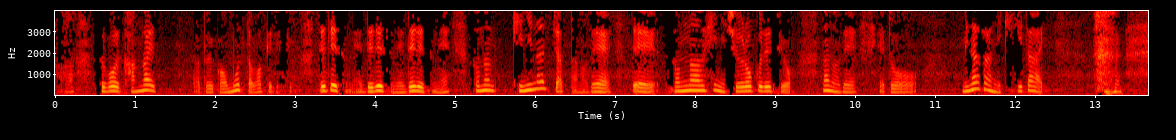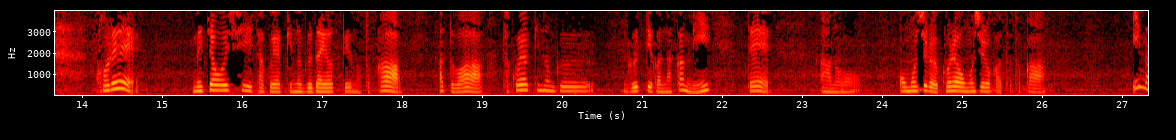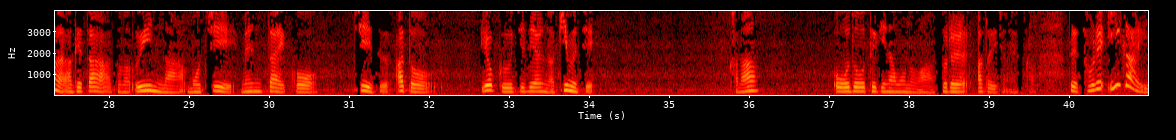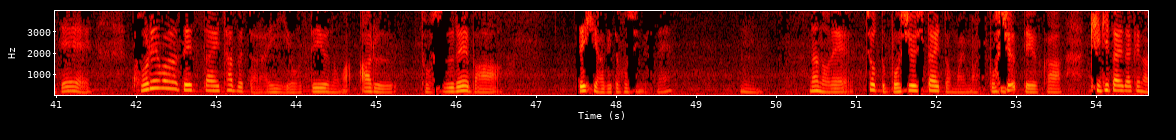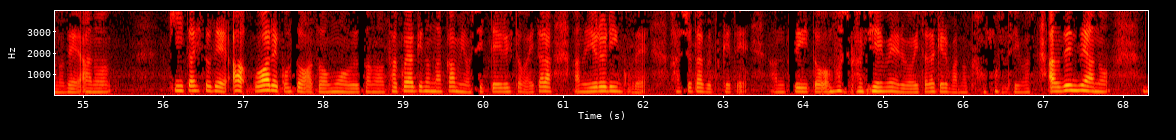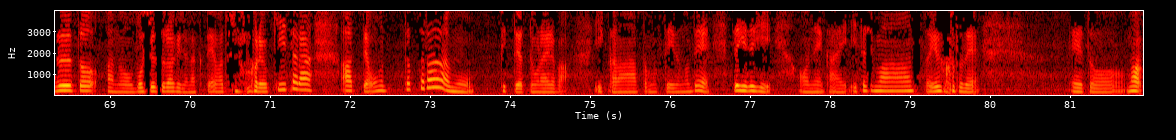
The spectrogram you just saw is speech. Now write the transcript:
すごい考えたというか思ったわけですよ。でですねでですねでですね。そんな気になっちゃったのででそんな日に収録ですよ。なのでえっと皆さんに聞きたい。これめちゃ美味しいたこ焼きの具だよっていうのとかあとはたこ焼きの具具っていうか中身であの面白いこれは面白かったとか今挙げたそのウインナー餅明太子チーズあとよくうちでやるのはキムチかな。王道的なものはそれあたりじゃないですか。でそれ以外でこれは絶対食べたらいいよっていうのがあるとすればぜひあげてほしいんですね。うん。なのでちょっと募集したいと思います。募集っていうか聞きたいだけなのであの聞いた人であ我こそはと思うそのたこ焼きの中身を知っている人がいたらあのゆるりんこでハッシュタグつけてあのツイートもしくは G メールをいただければなと思っています。あの全然あのずっとあの募集するわけじゃなくて私のこれを聞いたらあって思ったったらもうピッとやってもらえればいいかなと思っているのでぜひぜひお願いいたします。ということでえっ、ー、とまあ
